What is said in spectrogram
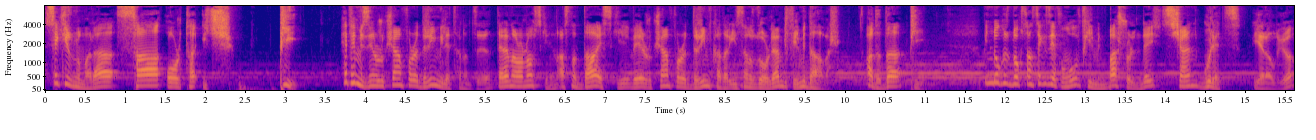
8 numara sağ orta iç. Pi. Hepimizin Requiem for a Dream ile tanıdığı Darren Aronofsky'nin aslında daha eski ve Requiem for a Dream kadar insanı zorlayan bir filmi daha var. Adı da Pi. 1998 yapımı bu filmin başrolünde Shen Gulet yer alıyor.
